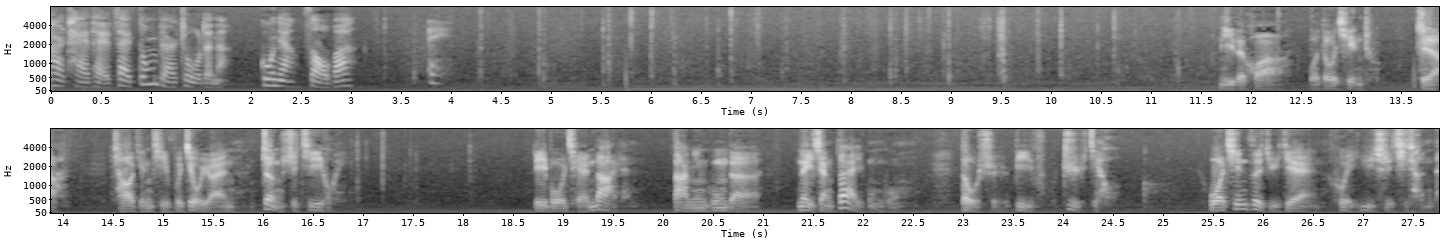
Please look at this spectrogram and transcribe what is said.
二太太在东边住着呢，姑娘，走吧。哎你的话我都清楚。是啊，朝廷起复救援正是机会。吏部钱大人、大明宫的内相戴公公，都是毕府至交。我亲自举荐，会御事其成的。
